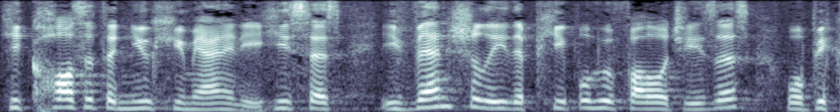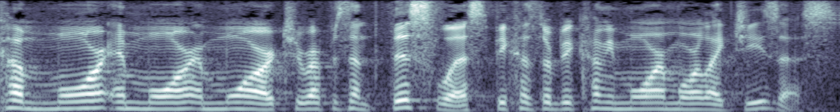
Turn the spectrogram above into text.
He calls it the new humanity. He says, eventually the people who follow Jesus will become more and more and more to represent this list because they're becoming more and more like Jesus.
